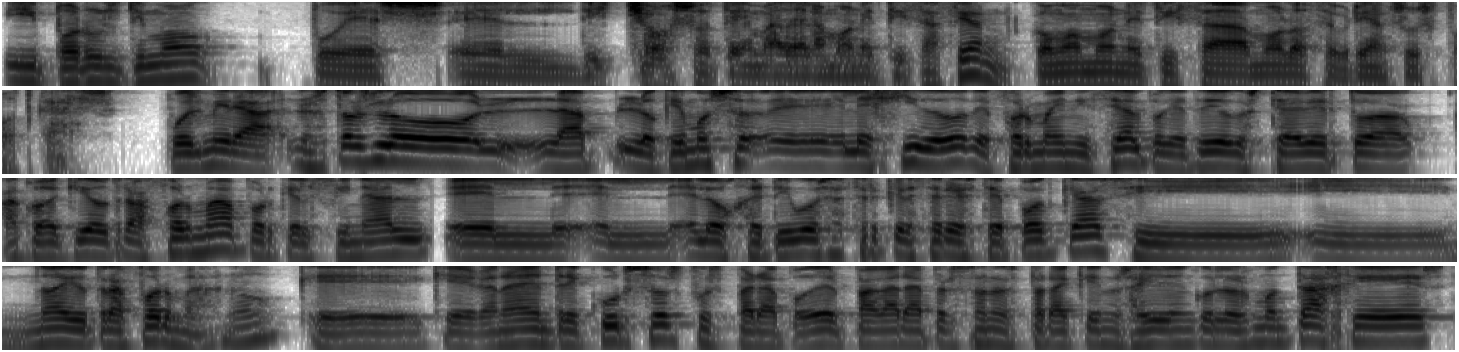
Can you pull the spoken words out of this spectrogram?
Y por último, pues el dichoso tema de la monetización. ¿Cómo monetiza Molo Cebrián sus podcasts? Pues mira, nosotros lo, lo, que hemos eh, elegido de forma inicial, porque te digo que estoy abierto a, cualquier otra forma, porque al final el, el, objetivo es hacer crecer este podcast y, no hay otra forma, ¿no? Que, que, ganar en recursos, pues para poder pagar a personas para que nos ayuden con los montajes,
